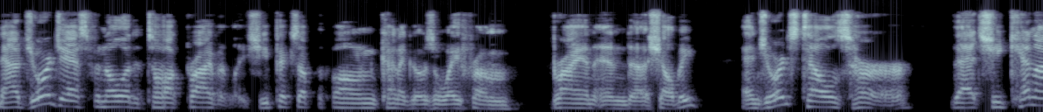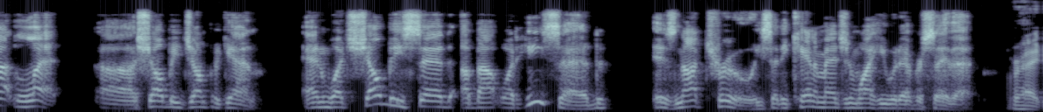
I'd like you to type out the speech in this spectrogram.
Now, George asks Finola to talk privately. She picks up the phone, kind of goes away from Brian and uh, Shelby, and George tells her that she cannot let uh, Shelby jump again. And what Shelby said about what he said is not true. He said he can't imagine why he would ever say that. Right.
